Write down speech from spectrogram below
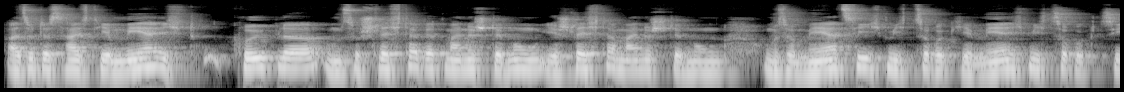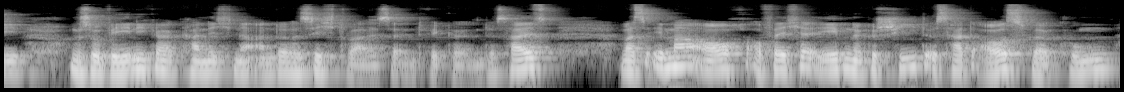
Also das heißt, je mehr ich grüble, umso schlechter wird meine Stimmung, je schlechter meine Stimmung, umso mehr ziehe ich mich zurück, je mehr ich mich zurückziehe, umso weniger kann ich eine andere Sichtweise entwickeln. Das heißt, was immer auch auf welcher Ebene geschieht, es hat Auswirkungen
